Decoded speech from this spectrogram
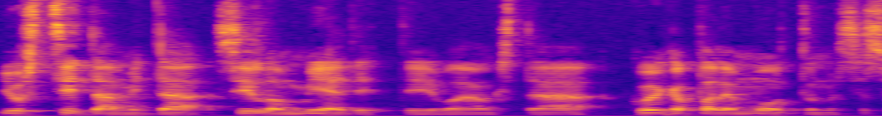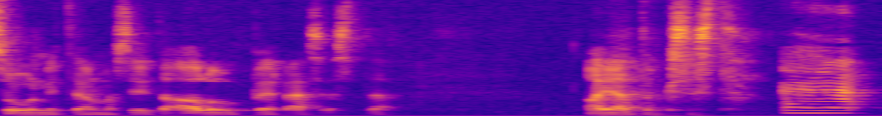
just sitä, mitä silloin mietittiin vai onko tämä kuinka paljon muuttunut se suunnitelma siitä alunperäisestä ajatuksesta? Ää,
